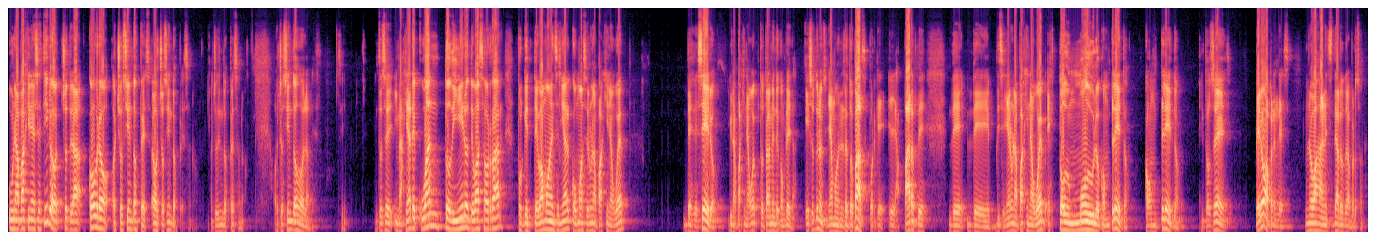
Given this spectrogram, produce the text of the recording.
una página de ese estilo, yo te la cobro 800 pesos. 800 pesos, no. 800 pesos no. 800 dólares. ¿sí? Entonces, imagínate cuánto dinero te vas a ahorrar porque te vamos a enseñar cómo hacer una página web desde cero y una página web totalmente completa. Eso te lo enseñamos en el Reto Paz, porque la parte de, diseñar una página web es todo un módulo completo. Completo. Entonces, pero aprendes. No vas a necesitar otra persona.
